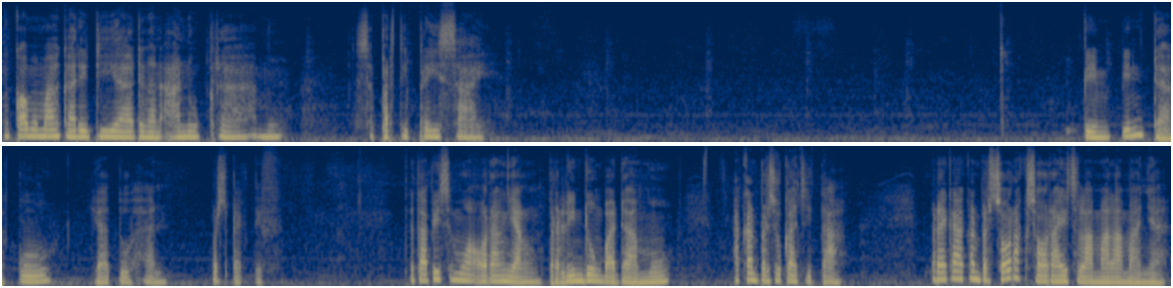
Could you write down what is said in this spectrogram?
Engkau memagari dia dengan anugerahmu seperti perisai Pimpin daku, ya Tuhan, perspektif. Tetapi semua orang yang berlindung padamu akan bersuka cita. Mereka akan bersorak-sorai selama-lamanya.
